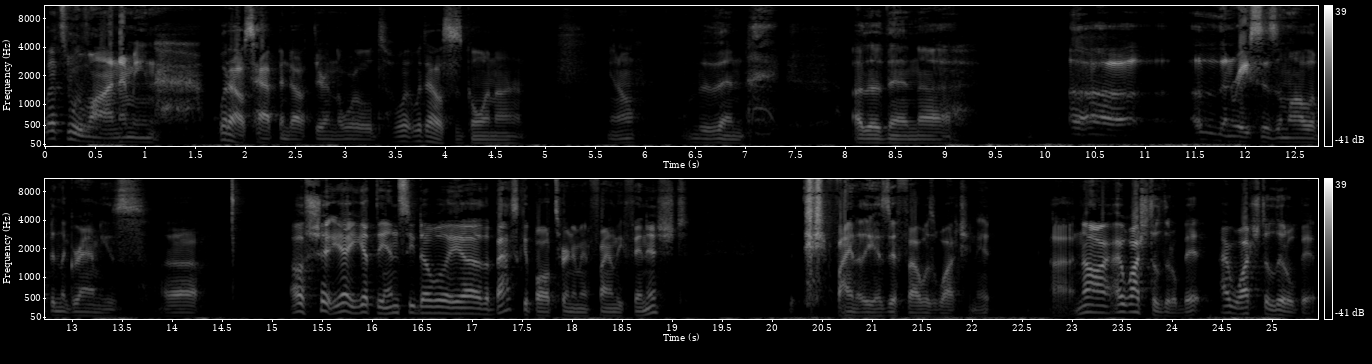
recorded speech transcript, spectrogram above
let's move on. I mean, what else happened out there in the world? What what else is going on? You know, other than other than uh, uh other than racism all up in the Grammys. Uh, Oh shit! Yeah, you got the NCAA uh, the basketball tournament finally finished. finally, as if I was watching it. Uh, no, I, I, watched a little bit. I watched a little bit.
